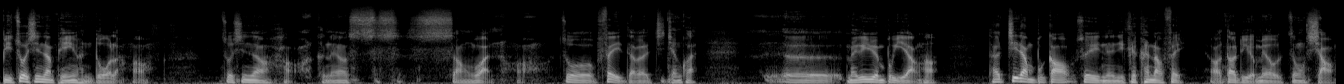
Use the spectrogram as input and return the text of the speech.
比做心脏便宜很多了哦。做心脏好，可能要上上万哈。做肺大概几千块，呃，每个医院不一样哈。它剂量不高，所以呢，你可以看到肺啊，到底有没有这种小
